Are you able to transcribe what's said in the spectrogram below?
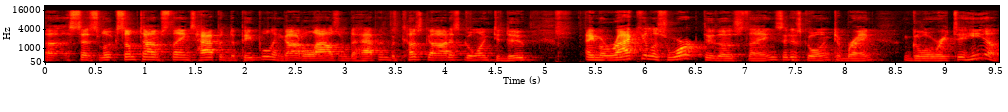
uh, says, look, sometimes things happen to people and God allows them to happen because God is going to do a miraculous work through those things that is going to bring glory to Him.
